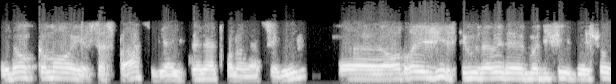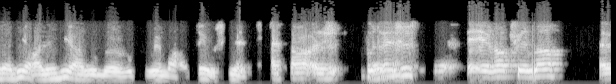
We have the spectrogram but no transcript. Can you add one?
Et donc, comment ça se passe? Eh bien, il pénètre dans la cellule. Euh, André et Gilles, si vous avez des, des choses à dire, allez-y, hein, vous, pouvez m'arrêter aussi. Attends, je voudrais Ouais. juste euh, éventuellement euh,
